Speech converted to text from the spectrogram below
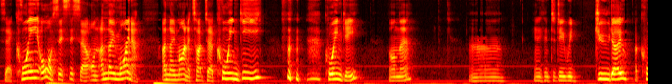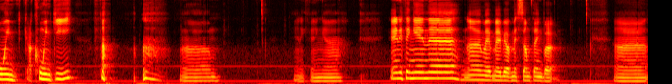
So coin. Oh, it's this this uh, on unknown miner. Unknown miner typed uh, coin gee, coin gee on there. Uh, Anything to do with judo? A coin, a coin gi? um, anything, uh, anything in there? No, maybe, maybe I've missed something, but uh,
